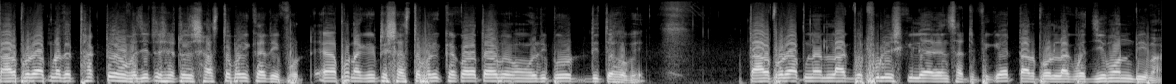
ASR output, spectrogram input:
তারপরে আপনাদের থাকতে হবে যেটা, সেটা হচ্ছে স্বাস্থ্য পরীক্ষার রিপোর্ট আপনাকে একটি স্বাস্থ্য পরীক্ষা করাতে হবে এবং রিপোর্ট দিতে হবে। তারপরে আপনার লাগবে পুলিশ ক্লিয়ারেন্স সার্টিফিকেট তারপর লাগবে জীবন বীমা।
